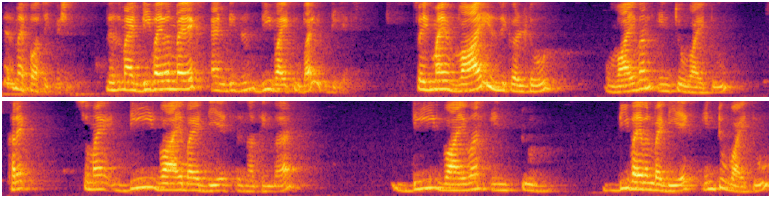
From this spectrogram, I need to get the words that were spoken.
This is my first equation. This is my dy1 by x and this is dy2 by dx. So if my y is equal to y1 into y2 correct? So my dy by dx is nothing but dy1 into dy1 by dx into y2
